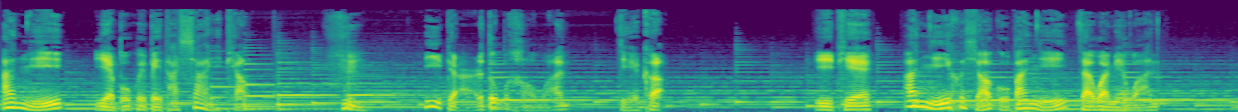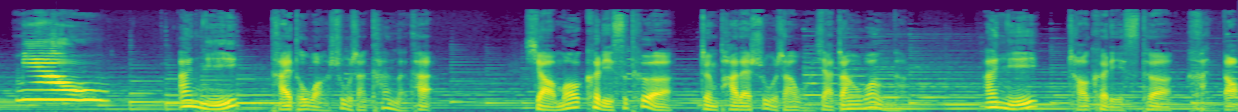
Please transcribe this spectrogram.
安妮也不会被他吓一跳。哼，一点儿都不好玩，杰克。一天，安妮和小狗班尼在外面玩。喵！安妮抬头往树上看了看，小猫克里斯特。正趴在树上往下张望呢，安妮朝克里斯特喊道：“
